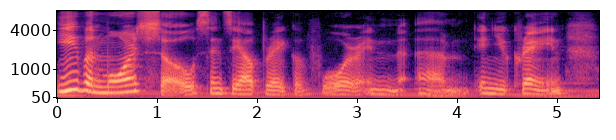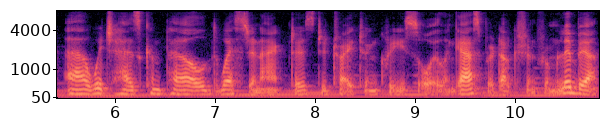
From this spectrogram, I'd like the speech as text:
even more so since the outbreak of war in um, in Ukraine uh, which has compelled Western actors to try to increase oil and gas production from Libya.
